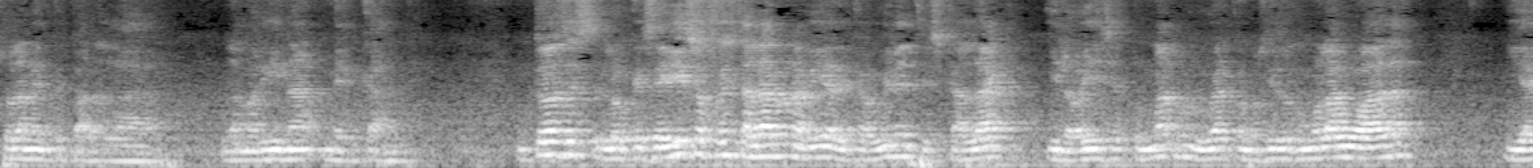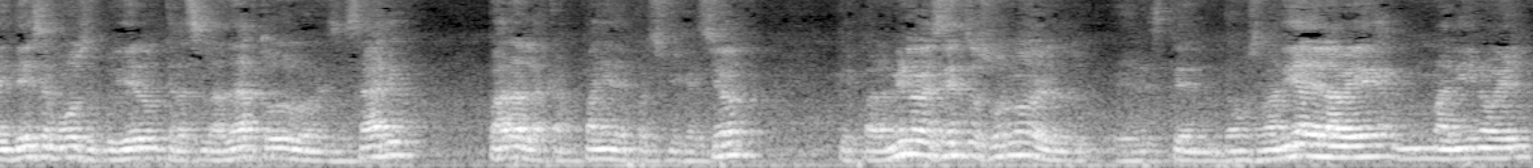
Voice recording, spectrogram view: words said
solamente para la, la marina mercante. Entonces, lo que se hizo fue instalar una vía de Cahuil entre Iscalac y la bahía de un lugar conocido como La Guada, y de ese modo se pudieron trasladar todo lo necesario para la campaña de pacificación, que para 1901 el, este, don José María de la Vega, un marino él,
